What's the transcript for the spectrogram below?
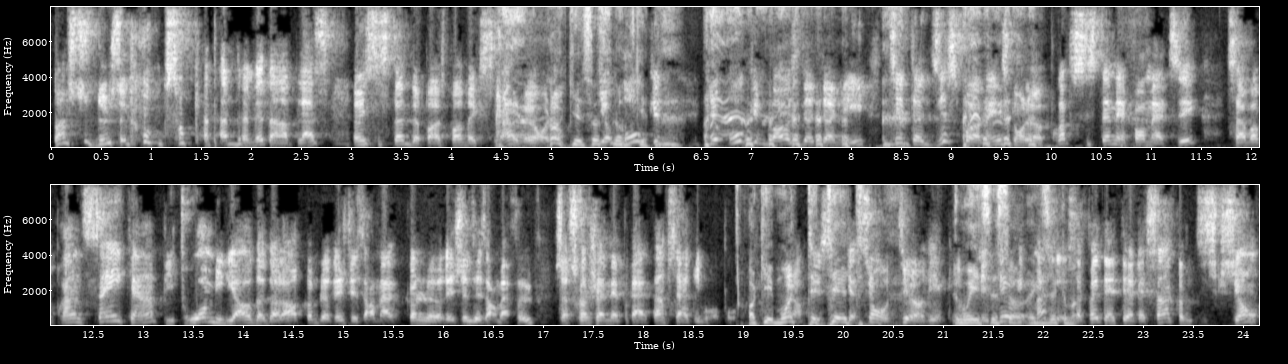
penses-tu deux secondes qu'ils sont capables de mettre en place un système de passeport vaccinal? Voyons donc. Ok, ça, Il n'y a, a aucune base de données. Tu as 10 provinces qui ont leur propre système informatique. Ça va prendre 5 ans puis 3 milliards de dollars comme le régime des armes à, comme le régime des armes à feu. Ça sera jamais prêt à temps puis ça n'arrivera pas. OK, moi, c'est une question théorique. là. Oui, c'est ça, exactement. Ça peut être intéressant comme discussion.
